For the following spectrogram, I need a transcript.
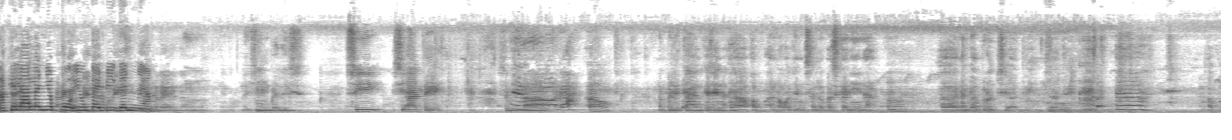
Nakilala niyo po yung kaibigan niya. Hmm, pwede. Si, si ate, sa mga, oh, nabalitaan kasi na nakakab, ano ko din sa labas kanina. Ah, nag-abroad si ate. Ate, Apo.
